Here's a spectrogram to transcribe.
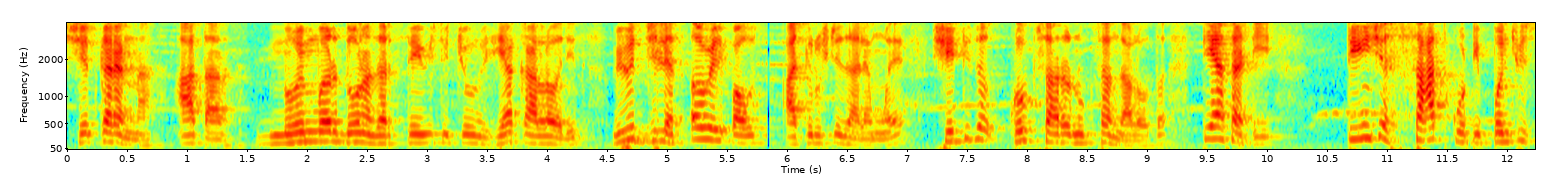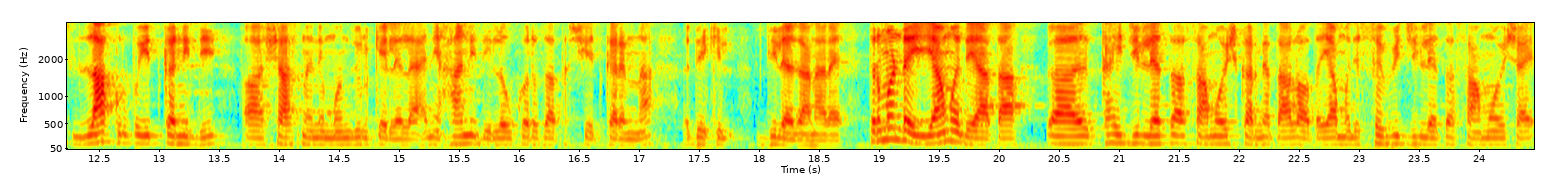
शेतकऱ्यांना आता नोव्हेंबर दोन हजार तेवीस ते चोवीस या कालावधीत विविध जिल्ह्यात अवेळी पाऊस अतिवृष्टी झाल्यामुळे शेतीचं खूप सारं नुकसान झालं होतं. त्यासाठी तीनशे सात कोटी पंचवीस लाख रुपये इतका निधी शासनाने मंजूर केलेला आहे आणि हा निधी लवकरच आता शेतकऱ्यांना देखील दिला जाणार आहे. तर मंडळी यामध्ये आता काही जिल्ह्याचा समावेश करण्यात आला होता. यामध्ये सव्वीस जिल्ह्याचा समावेश आहे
